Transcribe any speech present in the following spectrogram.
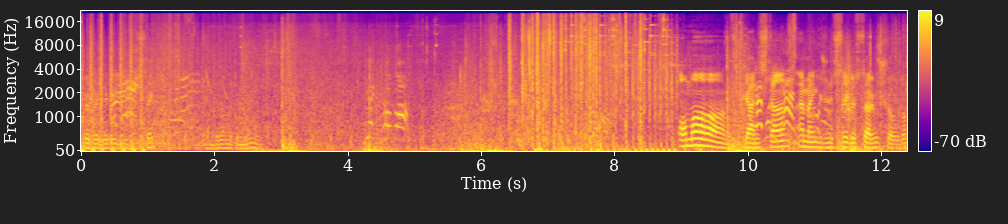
Bebeleri indirsek. İndiremedim değil mi? Aman! Yani silahın hemen gücünü size göstermiş oldum.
